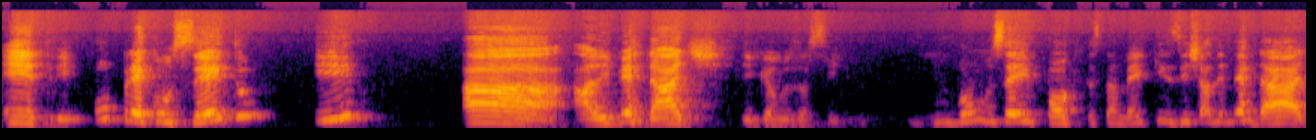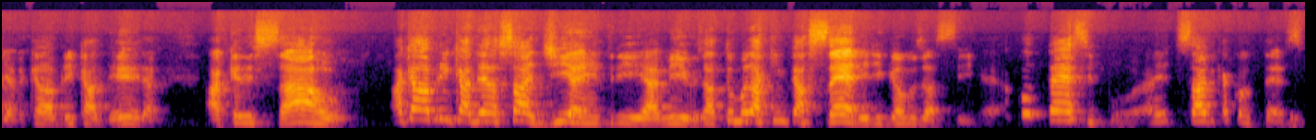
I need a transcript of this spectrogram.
entre o preconceito e a, a liberdade, digamos assim. Vamos ser hipócritas também, que existe a liberdade, aquela brincadeira, aquele sarro, aquela brincadeira sadia entre amigos, a turma da quinta série, digamos assim. Acontece, pô, a gente sabe que acontece.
